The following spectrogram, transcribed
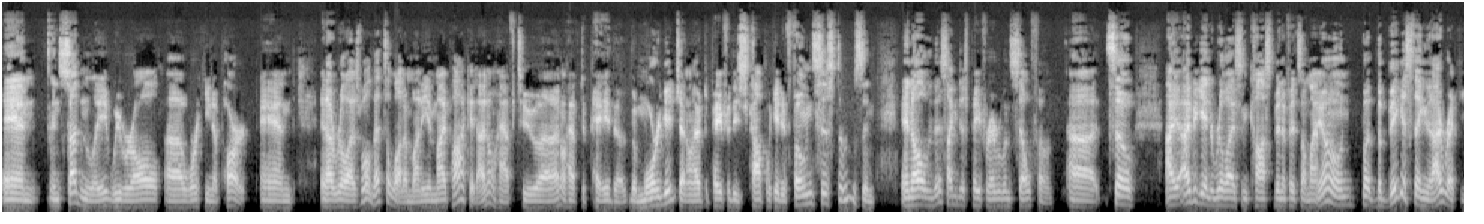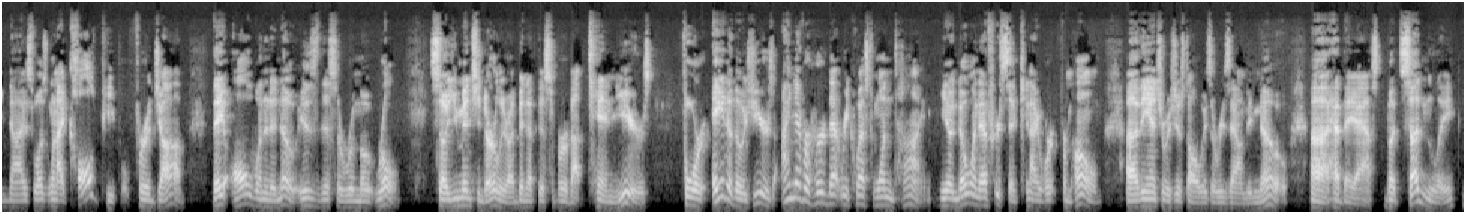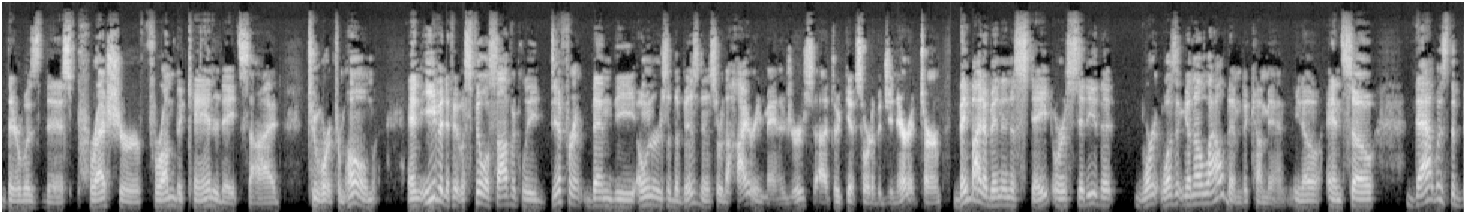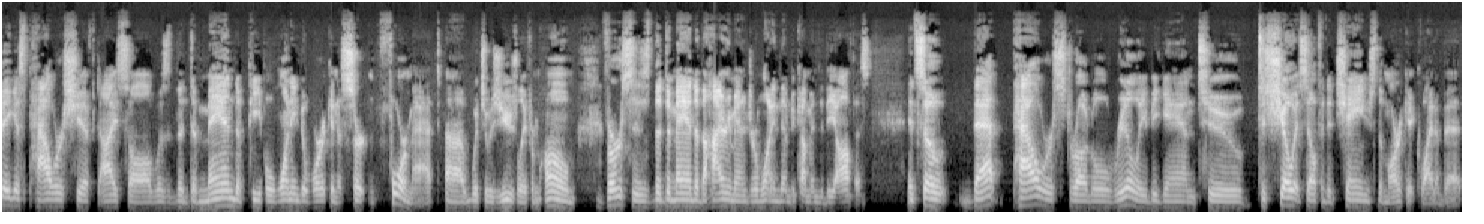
And and suddenly we were all uh, working apart, and and I realized, well, that's a lot of money in my pocket. I don't have to uh, I don't have to pay the, the mortgage. I don't have to pay for these complicated phone systems and and all of this. I can just pay for everyone's cell phone. Uh, so I, I began to realize some cost benefits on my own. But the biggest thing that I recognized was when I called people for a job, they all wanted to know is this a remote role? So you mentioned earlier, I've been at this for about 10 years. For eight of those years, I never heard that request one time. You know, no one ever said, Can I work from home? Uh, the answer was just always a resounding no, uh, had they asked. But suddenly, there was this pressure from the candidate side to work from home and even if it was philosophically different than the owners of the business or the hiring managers, uh, to give sort of a generic term, they might have been in a state or a city that weren't wasn't going to allow them to come in. You know, and so that was the biggest power shift I saw was the demand of people wanting to work in a certain format, uh, which was usually from home, versus the demand of the hiring manager wanting them to come into the office. And so that power struggle really began to to show itself and to change the market quite a bit.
